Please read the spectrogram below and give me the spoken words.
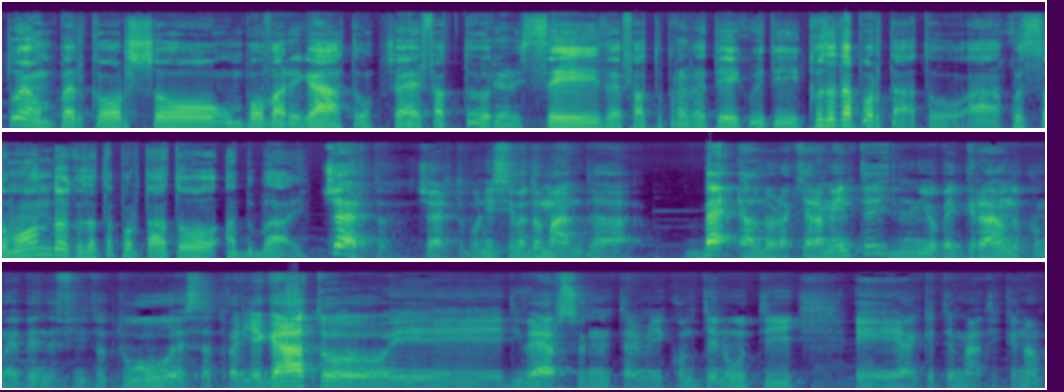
tu hai un percorso un po' variegato, cioè hai fatto real estate, hai fatto private equity. Cosa ti ha portato a questo mondo e cosa ti ha portato a Dubai? Certo, certo, buonissima domanda. Beh, allora, chiaramente il mio background, come hai ben definito tu, è stato variegato e diverso in termini di contenuti e anche tematiche, no?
